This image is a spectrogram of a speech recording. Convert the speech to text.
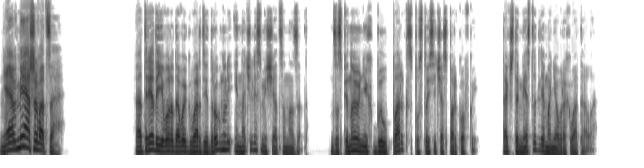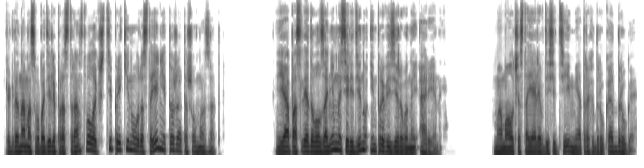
«Не вмешиваться!» Отряды его родовой гвардии дрогнули и начали смещаться назад. За спиной у них был парк с пустой сейчас парковкой, так что места для маневра хватало. Когда нам освободили пространство, Лакшти прикинул расстояние и тоже отошел назад. Я последовал за ним на середину импровизированной арены. Мы молча стояли в десяти метрах друг от друга.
